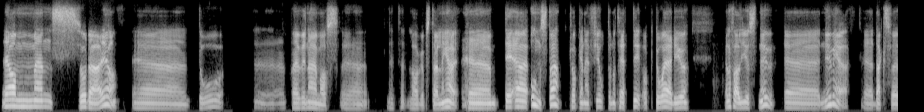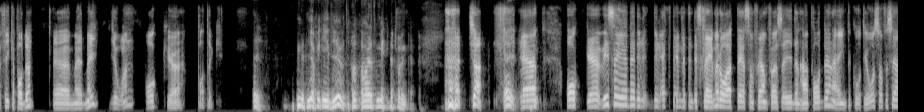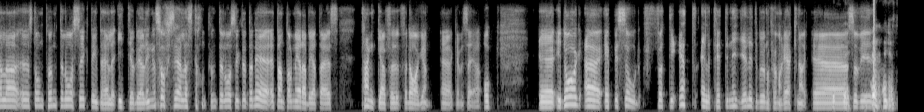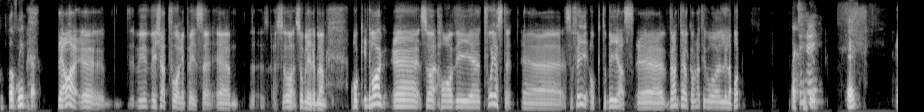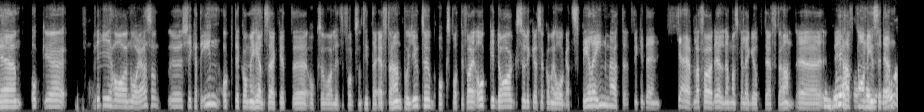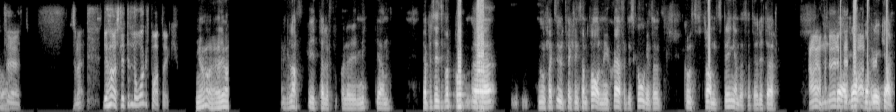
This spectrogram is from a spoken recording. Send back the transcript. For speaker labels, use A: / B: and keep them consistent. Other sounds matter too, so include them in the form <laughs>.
A: Ja, men sådär ja. Eh, då eh, börjar vi närma oss eh, lite laguppställning här. Eh, det är onsdag, klockan är 14.30 och då är det ju i alla fall just nu, eh, numera, eh, dags för Fikapodden eh, med mig, Johan och eh, Patrik.
B: Hej. <laughs> Jag fick inget ljud. <laughs> Vad var det som inte <laughs> funkar?
A: Tja!
B: Hej.
A: Och eh, vi säger det direkt, en liten disclaimer då, att det som framförs i den här podden är inte KTHs officiella eh, ståndpunkt eller åsikt. Det är inte heller IT-avdelningens <laughs> officiella ståndpunkt eller åsikt, utan det är ett antal medarbetares tankar för, för dagen eh, kan vi säga. Och eh, idag är episod 41 eller 39, lite beroende på hur man räknar. Eh, så vi... <laughs>
B: På snittet.
A: Ja, eh, vi, vi kör två repriser. Så, så blir det ibland. Och idag eh, så har vi eh, två gäster. Eh, Sofie och Tobias. Eh, varmt välkomna till vår lilla podd.
C: Tack så mycket.
B: Hej. Hej.
A: Eh, och eh, vi har några som eh, kikat in och det kommer helt säkert eh, också vara lite folk som tittar efterhand på Youtube och Spotify. Och idag så lyckades jag komma ihåg att spela in mötet, vilket är en jävla fördel när man ska lägga upp det efterhand. Eh, vi har haft någon incident. Eh, sådär. Du hörs lite lågt Patrik.
B: Ja, det var glapp i telefon eller i micken. Jag har precis varit på eh, någon slags utvecklingssamtal med chef ute i skogen så kom framspringande så att jag är lite
A: Ja, ja, men då är det peppar.
B: jag brukar.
